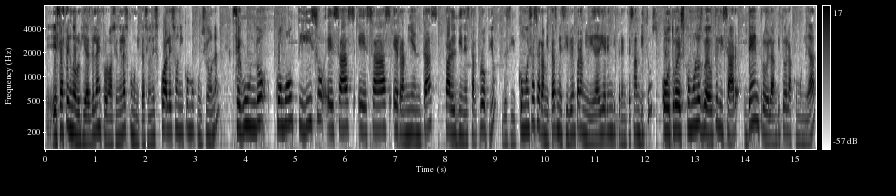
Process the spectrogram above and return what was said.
esas tecnologías de la información y las comunicaciones, cuáles son y cómo funcionan. Segundo, cómo utilizo esas, esas herramientas para el bienestar propio, es decir, cómo esas herramientas me sirven para mi vida diaria en diferentes ámbitos. Otro es cómo los voy a utilizar dentro del ámbito de la comunidad,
